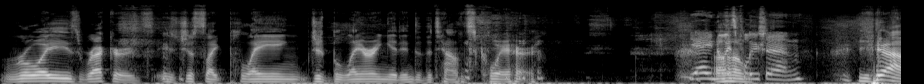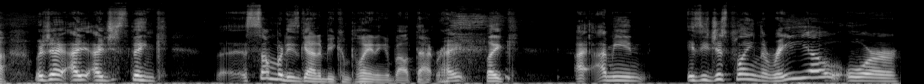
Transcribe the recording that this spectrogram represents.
Roy's Records is just like playing, just blaring it into the town square. Yay, noise Um, pollution. yeah, which I, I, I just think uh, somebody's got to be complaining about that, right? Like, I, I mean, is he just playing the radio, or,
